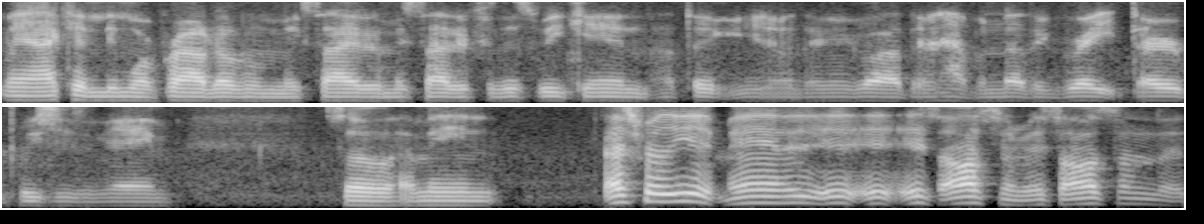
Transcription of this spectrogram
man, I couldn't be more proud of them. I'm excited. I'm excited for this weekend. I think you know they're gonna go out there and have another great third preseason game. So I mean, that's really it, man. It, it, it's awesome. It's awesome. The,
